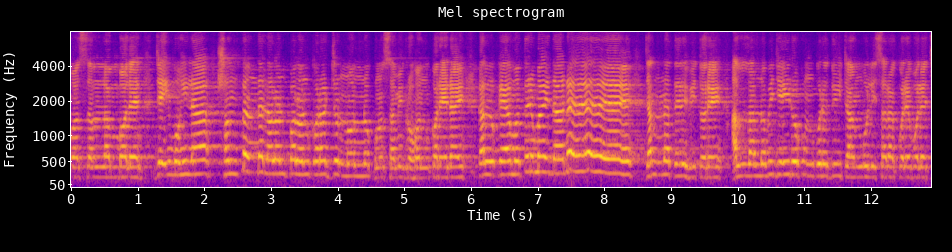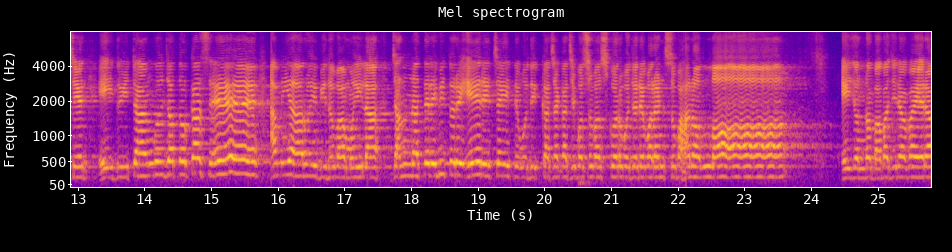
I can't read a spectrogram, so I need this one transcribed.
ওয়াসাল্লাম বলেন যে এই মহিলা সন্তানদের লালন পালন করার জন্য অন্য কোন স্বামী গ্রহণ করে নাই, কাল কিয়ামতের ময়দানে জান্নাতের ভিতরে আল্লাহ নবী যে রকম করে দুইটা আঙ্গুল ইশারা করে বলেছেন, এই দুইটা আঙ্গুল যত কাছে, আমি আর ওই বিধবা মহিলা জান্নাতের ভিতরে এর চাইতে অধিক কাছাকাছি বসবাস করব, জোরে বলেন, সুবহানাল্লাহ। এই জন্য বাবাজিরা, ভাইয়েরা,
